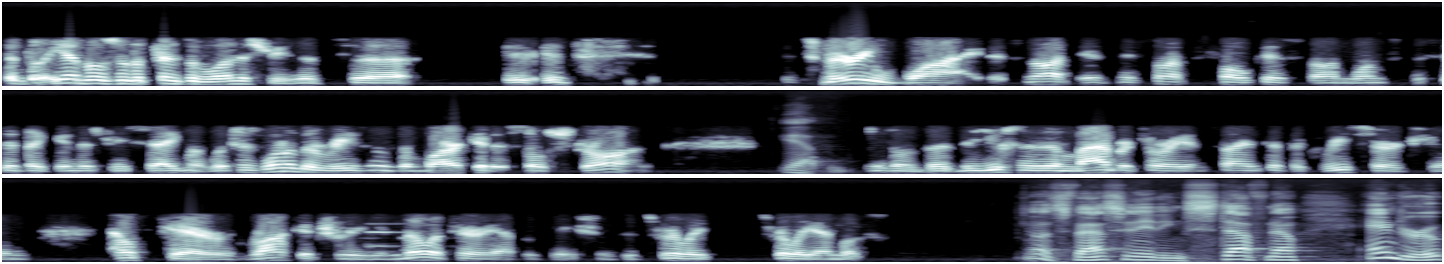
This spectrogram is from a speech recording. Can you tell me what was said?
But yeah, those are the principal industries. It's it's it's very wide. It's not it's not focused on one specific industry segment, which is one of the reasons the market is so strong. Yeah, you know the, the uses in laboratory and scientific research and healthcare and rocketry and military applications. It's really it's really endless. No, it's fascinating stuff. Now, Andrew,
